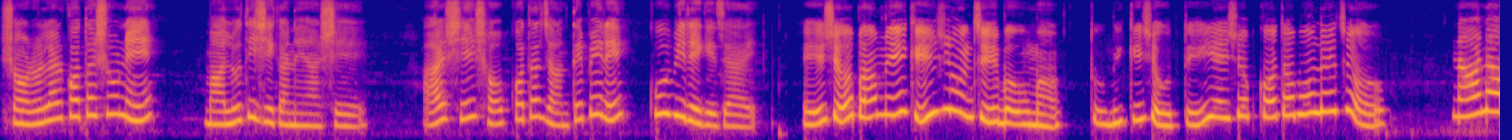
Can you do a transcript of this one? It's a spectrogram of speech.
সরলার কথা শুনে মালতী সেখানে আসে। আর সে সব কথা জানতে পেরে খুবই রেগে যায়। এসব আমি কি শুনছি বৌমা? তুমি কি সত্যিই এসব কথা বলেছ? না না,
